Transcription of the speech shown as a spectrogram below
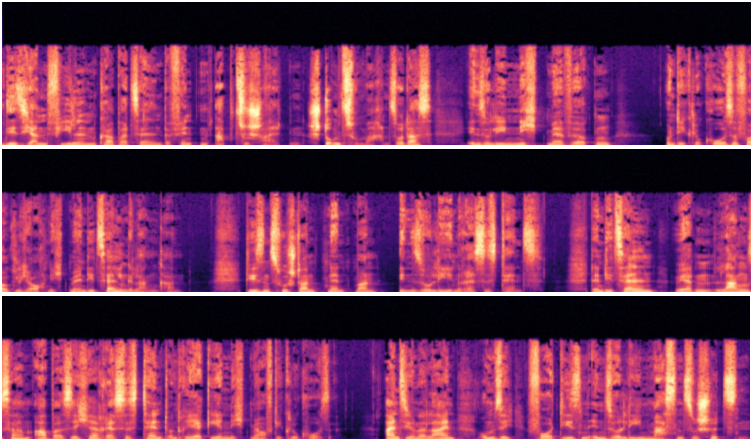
die sich an vielen Körperzellen befinden, abzuschalten, stumm zu machen, sodass Insulin nicht mehr wirken und die Glucose folglich auch nicht mehr in die Zellen gelangen kann. Diesen Zustand nennt man Insulinresistenz. Denn die Zellen werden langsam, aber sicher resistent und reagieren nicht mehr auf die Glucose. Einzig und allein, um sich vor diesen Insulinmassen zu schützen.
